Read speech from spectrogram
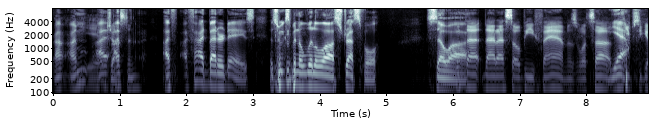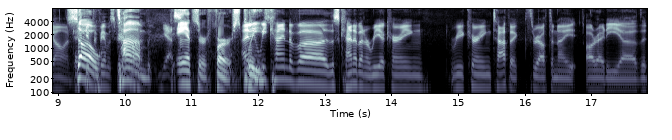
I, I'm Yeah, I, I've- Justin. I've, I've had better days. This week's been a little uh, stressful. So uh, that that SOB fam is what's up. yeah. Keeps you going. so the famous spirit Tom. Yes. answer first, I please. mean, we kind of uh, this kind of been a reoccurring, reoccurring topic throughout the night already. Uh, the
